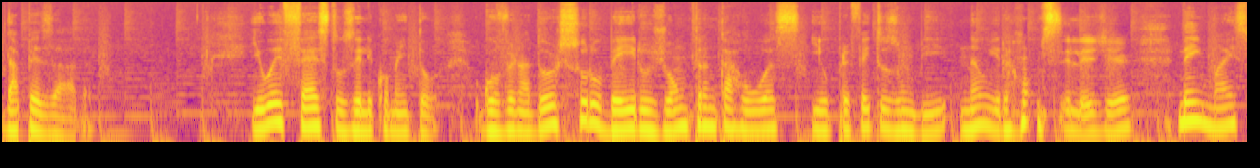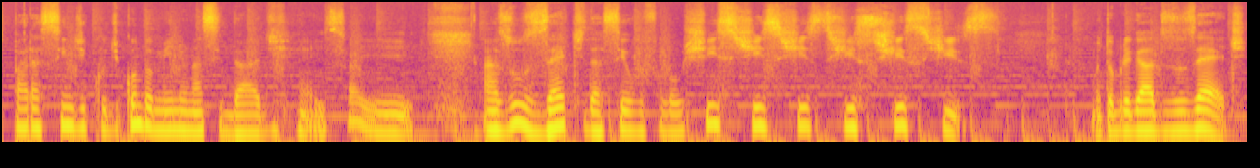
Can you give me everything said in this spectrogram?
da pesada. E o Efestos ele comentou: o governador surubeiro João Tranca-Ruas e o prefeito Zumbi não irão se eleger nem mais para síndico de condomínio na cidade. É isso aí. A Zuzete da Silva falou XXXXXX. Muito obrigado, Zuzete.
